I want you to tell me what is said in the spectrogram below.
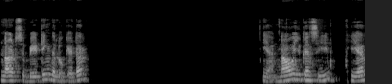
now it's baiting the locator yeah now you can see here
